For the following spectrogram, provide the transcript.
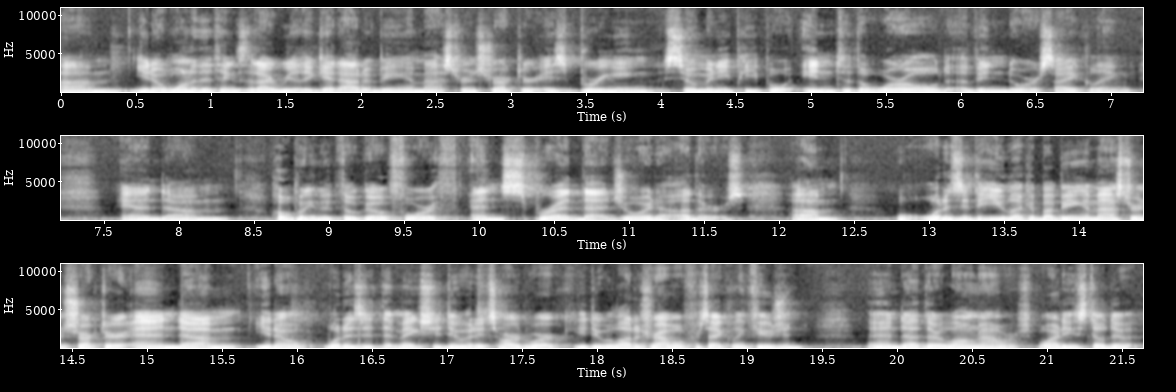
Um, you know, one of the things that I really get out of being a master instructor is bringing so many people into the world of indoor cycling and um, hoping that they'll go forth and spread that joy to others. Um, what is it that you like about being a master instructor? And um, you know what is it that makes you do it? It's hard work. You do a lot of travel for cycling fusion and uh, they're long hours. Why do you still do it?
